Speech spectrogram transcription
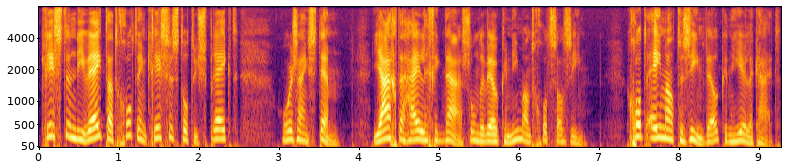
Christen die weet dat God in Christus tot u spreekt, hoor zijn stem. Jaag de heiliging na, zonder welke niemand God zal zien. God eenmaal te zien, welke een heerlijkheid.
